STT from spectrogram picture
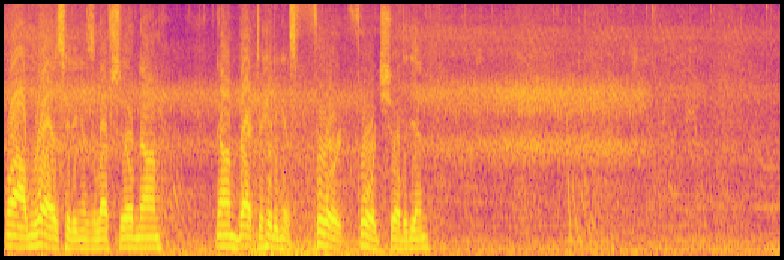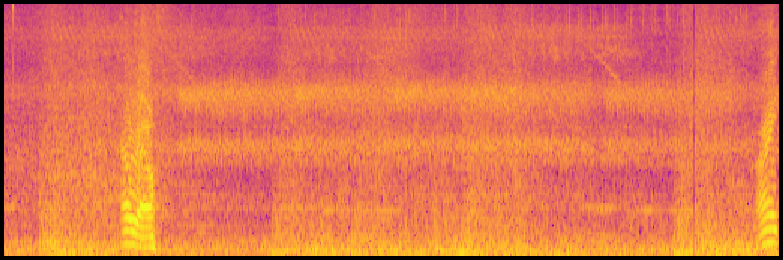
well, I was hitting his left shield. Now I'm now I'm back to hitting his forward forward shield again. Oh well. Alright.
